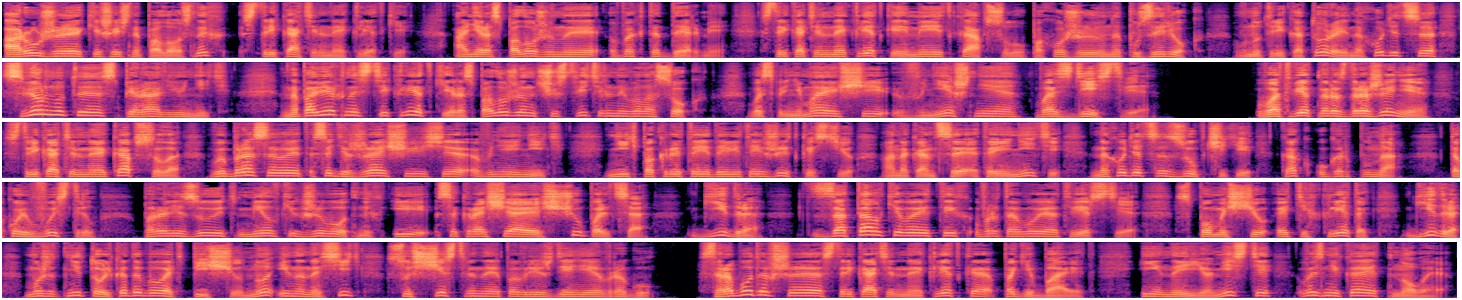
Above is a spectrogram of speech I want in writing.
Оружие кишечнополосных – стрекательные клетки. Они расположены в эктодерме. Стрекательная клетка имеет капсулу, похожую на пузырек, внутри которой находится свернутая спиралью нить. На поверхности клетки расположен чувствительный волосок, воспринимающий внешнее воздействие. В ответ на раздражение стрекательная капсула выбрасывает содержащуюся в ней нить. Нить покрыта ядовитой жидкостью, а на конце этой нити находятся зубчики, как у гарпуна. Такой выстрел парализует мелких животных и, сокращая щупальца, гидра заталкивает их в ротовое отверстие. С помощью этих клеток гидра может не только добывать пищу, но и наносить существенные повреждения врагу. Сработавшая стрекательная клетка погибает, и на ее месте возникает новая.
